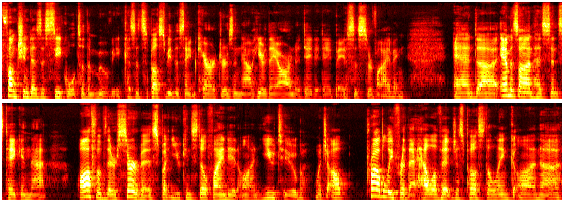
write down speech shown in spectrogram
functioned as a sequel to the movie because it's supposed to be the same characters, and now here they are on a day-to-day basis surviving. And uh, Amazon has since taken that off of their service, but you can still find it on YouTube, which I'll probably, for the hell of it, just post a link on uh,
